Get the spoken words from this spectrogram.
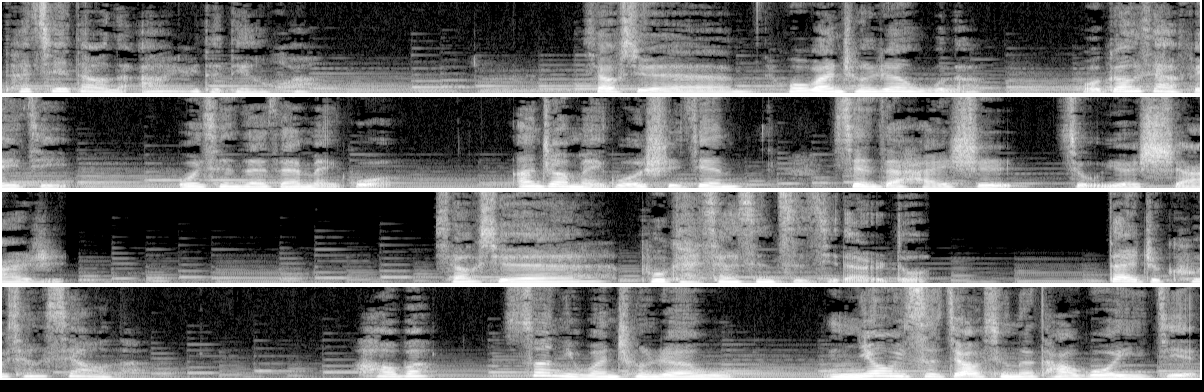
她接到了阿玉的电话：“小雪，我完成任务了。”我刚下飞机，我现在在美国，按照美国时间，现在还是九月十二日。小雪不敢相信自己的耳朵，带着哭腔笑了。好吧，算你完成任务，你又一次侥幸的逃过一劫。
